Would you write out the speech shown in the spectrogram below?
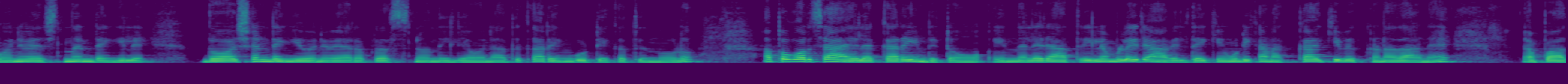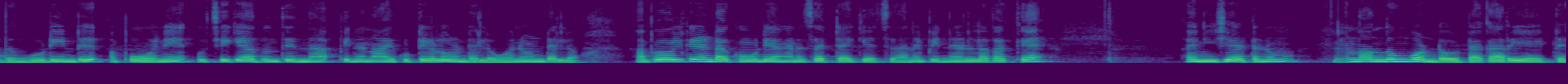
ഓന് വിശന്നുണ്ടെങ്കിൽ ദോശ ഉണ്ടെങ്കിൽ ഓന് വേറെ പ്രശ്നമൊന്നുമില്ല. ഓൻ അത് കറിയും കൂട്ടിയൊക്കെ തിന്നോളും. അപ്പോൾ കുറച്ച് അയലക്കറി ഉണ്ട് കേട്ടോ ഇന്നലെ രാത്രിയിൽ നമ്മൾ രാവിലത്തേക്കും കൂടി കണക്കാക്കി വെക്കണതാണ്. അപ്പോൾ അതും കൂടി ഉണ്ട്. അപ്പോൾ ഓന് ഉച്ചയ്ക്ക് അതും തിന്നാം പിന്നെ നായ്ക്കുട്ടികളും ഉണ്ടല്ലോ ഓനും ഉണ്ടല്ലോ. അപ്പോൾ ഓൽക്ക് രണ്ടാക്കും കൂടി അങ്ങനെ സെറ്റാക്കി വെച്ചതാണ്. പിന്നെ ഉള്ളതൊക്കെ അനീഷേട്ടനും നന്ദും കൊണ്ടുപോട്ടെ കറിയായിട്ട്.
